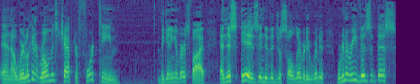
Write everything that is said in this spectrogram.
And uh, we're looking at Romans chapter 14, beginning in verse 5. And this is individual soul liberty. We're going to, we're to revisit this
